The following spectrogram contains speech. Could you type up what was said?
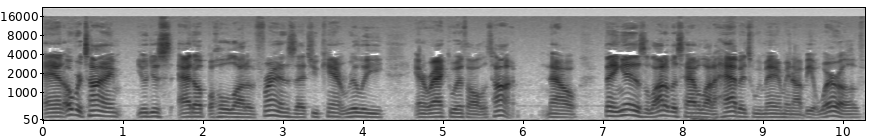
And over time, you'll just add up a whole lot of friends that you can't really interact with all the time. Now, thing is, a lot of us have a lot of habits we may or may not be aware of,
